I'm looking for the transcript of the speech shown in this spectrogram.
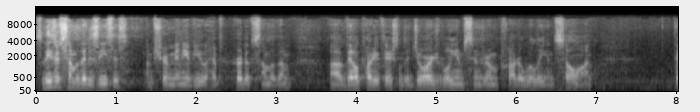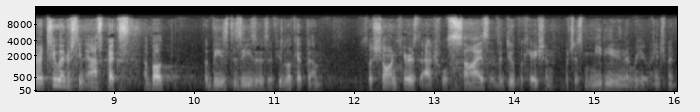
So these are some of the diseases. I'm sure many of you have heard of some of them. Uh, velocardiofacial DiGeorge, Williams syndrome, Prader-Willi, and so on. There are two interesting aspects about these diseases if you look at them. So shown here is the actual size of the duplication, which is mediating the rearrangement.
